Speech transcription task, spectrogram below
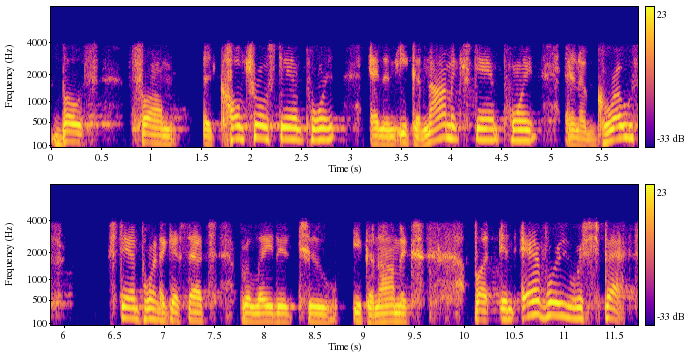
both from a cultural standpoint and an economic standpoint and a growth standpoint. I guess that's related to economics. But in every respect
